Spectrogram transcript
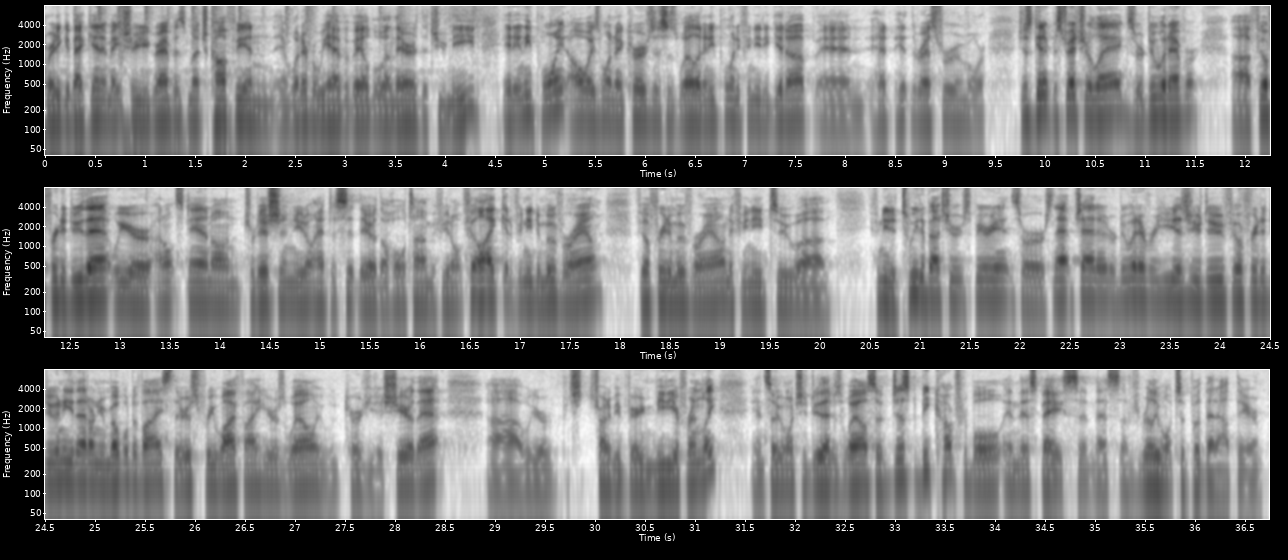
getting ready to get back in and make sure you grab as much coffee and, and whatever we have available in there that you need. At any point, I always want to encourage this as well. At any point, if you need to get up and head, hit the restroom or just get up to stretch your legs or do whatever, uh, feel free to do that. We are, I don't stand on tradition. You don't have to sit there the whole time if you don't feel like it. If you need to move around, feel free to move around. If you need to, uh, if you need to tweet about your experience or Snapchat it or do whatever you as you do, feel free to do any of that on your mobile device. There is free Wi-Fi here as well. We would encourage you to share that. Uh, we are trying to be very media friendly, and so we want you to do that as well. So just be comfortable in this space, and that's I really want to put that out there.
